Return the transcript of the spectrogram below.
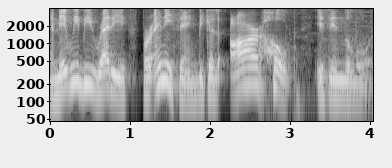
And may we be ready for anything because our hope is in the Lord.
